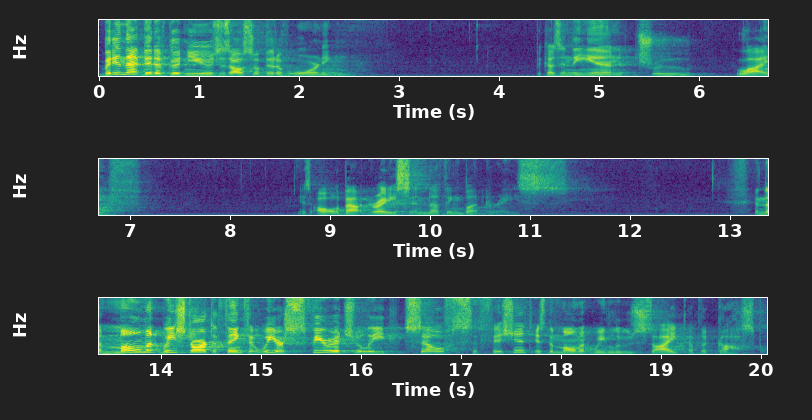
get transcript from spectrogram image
But in that bit of good news is also a bit of warning. Because in the end, true life is all about grace and nothing but grace. And the moment we start to think that we are spiritually self sufficient is the moment we lose sight of the gospel.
